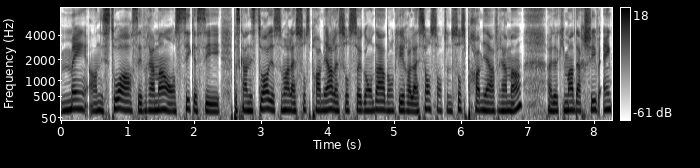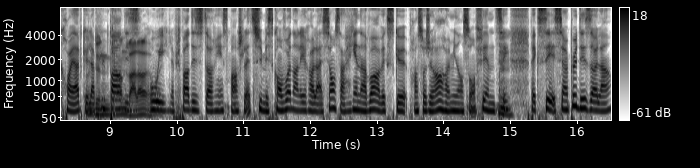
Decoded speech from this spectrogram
main en histoire. C'est vraiment, on sait que c'est, parce qu'en histoire, il y a souvent la source première, la source secondaire, donc les relations sont une source première vraiment un document d'archives incroyable que la plupart, des, oui, la plupart des historiens se penchent là-dessus. Mais ce qu'on voit dans les relations, ça n'a rien à voir avec ce que François Gérard a mis dans son film. Mm. Fait que c'est un peu désolant.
